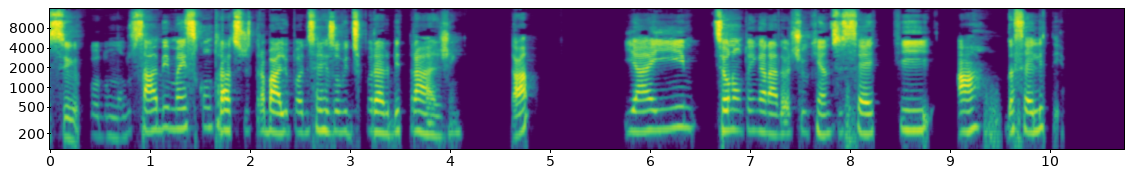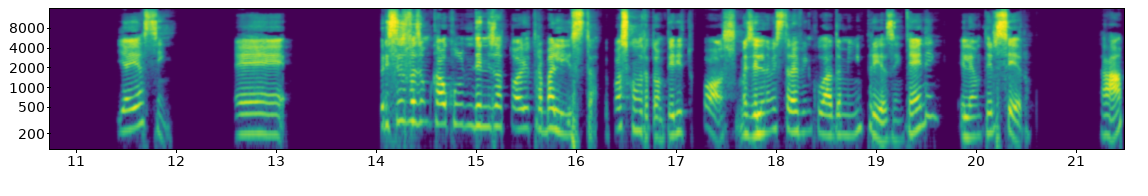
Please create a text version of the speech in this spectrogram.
se, todo mundo sabe, mas contratos de trabalho podem ser resolvidos por arbitragem, tá? E aí, se eu não estou enganado, é o artigo 507A da CLT. E aí, assim, é, preciso fazer um cálculo indenizatório trabalhista. Eu posso contratar um perito? Posso, mas ele não estará vinculado à minha empresa, entendem? Ele é um terceiro, tá?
